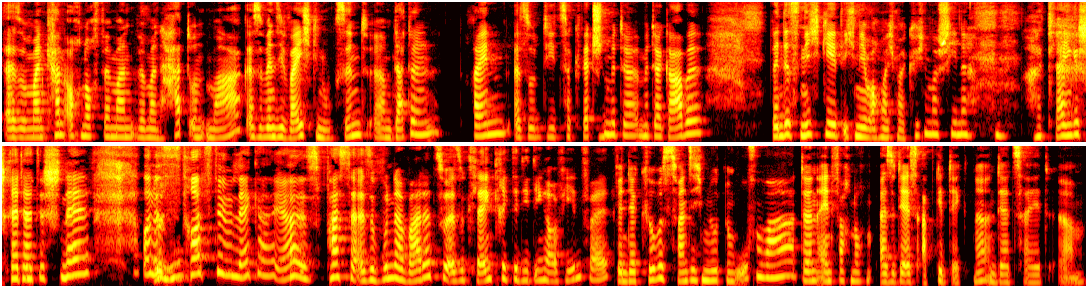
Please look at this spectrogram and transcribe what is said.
also man kann auch noch, wenn man, wenn man hat und mag, also wenn sie weich genug sind, ähm, Datteln rein, also die zerquetschen mit der, mit der Gabel wenn das nicht geht, ich nehme auch manchmal Küchenmaschine, kleingeschreddert ist schnell und es ist mhm. trotzdem lecker. Ja, es passt also wunderbar dazu. Also klein kriegt ihr die Dinge auf jeden Fall. Wenn der Kürbis 20 Minuten im Ofen war, dann einfach noch, also der ist abgedeckt ne, in der Zeit. Ähm,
